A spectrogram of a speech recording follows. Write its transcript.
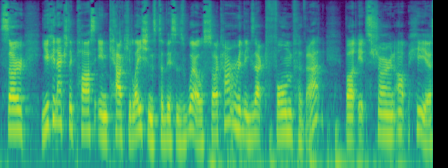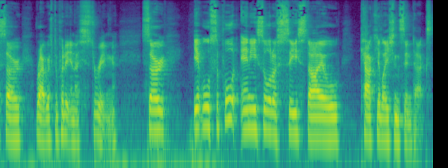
So you can actually pass in calculations to this as well. So I can't remember the exact form for that, but it's shown up here. So, right, we have to put it in a string. So it will support any sort of C-style calculation syntax.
